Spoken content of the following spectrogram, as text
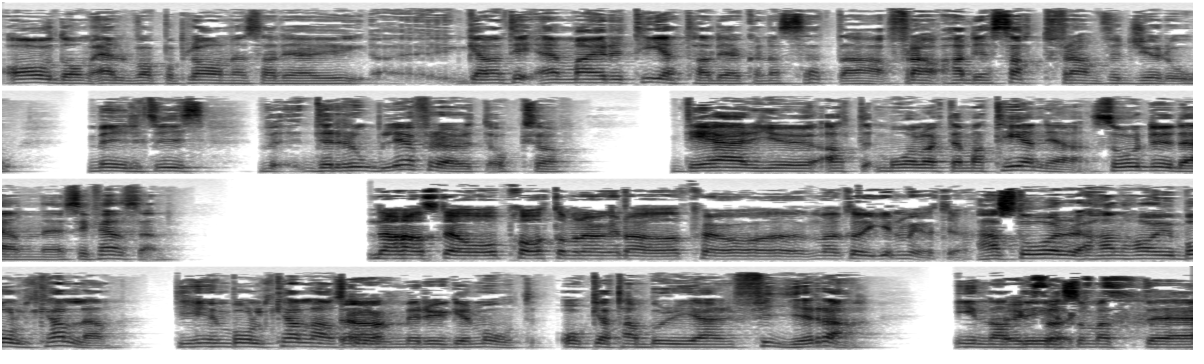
av de elva på planen så hade jag ju, garanterat, en majoritet hade jag kunnat sätta, fram, hade jag satt framför Giroud. Möjligtvis. Det roliga för övrigt också, det är ju att målvakten Matenia, såg du den eh, sekvensen? När han står och pratar med någon där på, med ryggen mot ja. Han står, han har ju bollkallen. Det är ju en bollkalle han står Ja. med ryggen mot. Och att han börjar fira innan det är Exakt. som att eh,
